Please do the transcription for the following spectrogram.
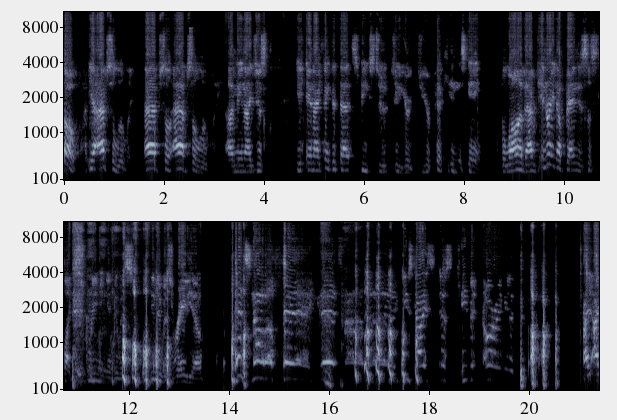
Oh, yeah, absolutely. Absolutely. Absolutely. I mean, I just, and I think that that speaks to, to your to your pick in this game. The law of average, and right now Ben is just like screaming into his radio. It's not a thing. It's not a thing. These guys just keep ignoring it. I, I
